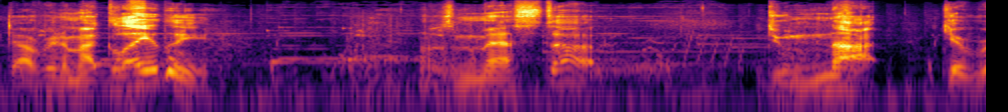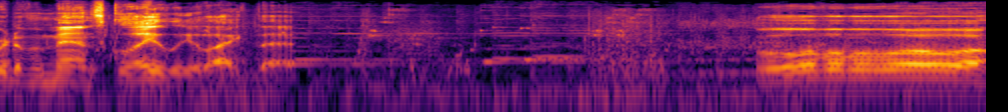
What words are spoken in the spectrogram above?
Got rid of my Glalie. That was messed up. Do not get rid of a man's Glalie like that. Whoa, whoa, whoa, whoa,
